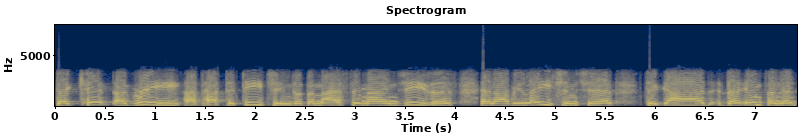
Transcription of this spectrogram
that can't agree about the teachings of the mastermind Jesus and our relationship to God, the infinite,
